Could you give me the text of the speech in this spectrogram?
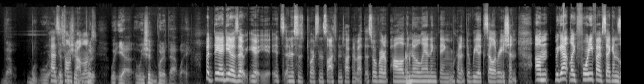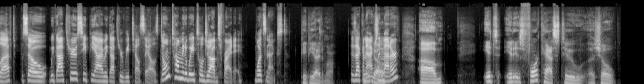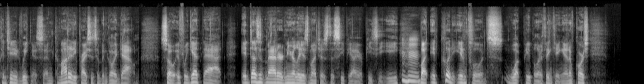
that w- w- Has its own problems. it- we- yeah, we shouldn't put it that way. But the idea is that you- it's, and this is Torsten Slok's been talking about this over at Apollo, the no landing thing, we're kind of the reacceleration. Um, we got like 45 seconds left. So we got through CPI, we got through retail sales. Don't tell me to wait till jobs Friday. What's next? PPI tomorrow. Is that going to actually go. matter? Um, it's it is forecast to uh, show continued weakness, and commodity prices have been going down. So if we get that, it doesn't matter nearly as much as the CPI or PCE, Mhm. but it could influence what people are thinking. And of course,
